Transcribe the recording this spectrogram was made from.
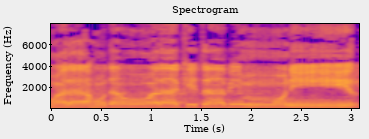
ولا هدى ولا كتاب منير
